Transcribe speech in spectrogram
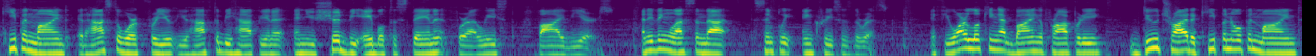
keep in mind it has to work for you, you have to be happy in it, and you should be able to stay in it for at least five years. Anything less than that simply increases the risk. If you are looking at buying a property, do try to keep an open mind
